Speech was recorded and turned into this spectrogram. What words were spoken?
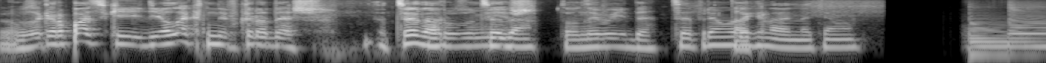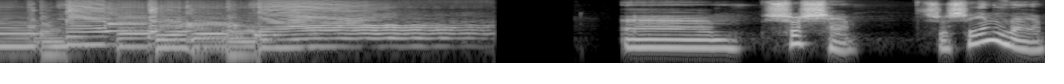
Ну, закарпатський діалект не вкрадеш. Це да, розумієш, це да. то не вийде. Це прям Так. оригінальна тема. Що ще? Що ще? Я не знаю.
